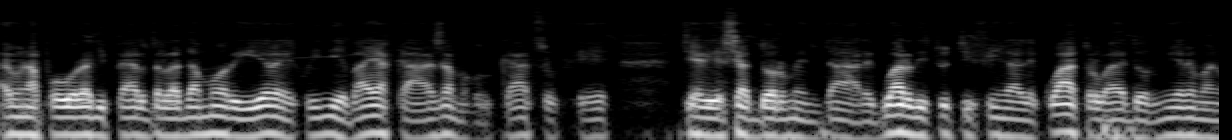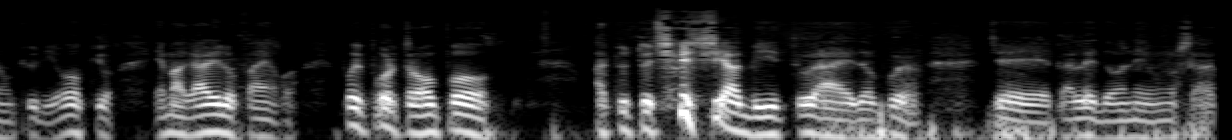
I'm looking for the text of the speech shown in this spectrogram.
hai una paura di perderla da morire e quindi vai a casa, ma col cazzo che ti riesci a addormentare, guardi tutti fino alle 4, vai a dormire ma non chiudi occhio e magari lo fai ancora. Poi purtroppo a tutto ci si abitua e dopo cioè, per le donne uno sa,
